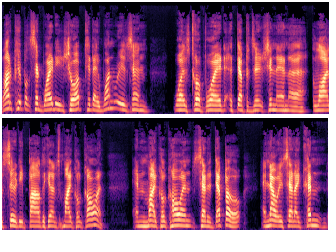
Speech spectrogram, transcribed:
A lot of people said, Why did he show up today? One reason was to avoid a deposition in a lawsuit he filed against Michael Cohen. And Michael Cohen set a depo, and now he said, I couldn't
